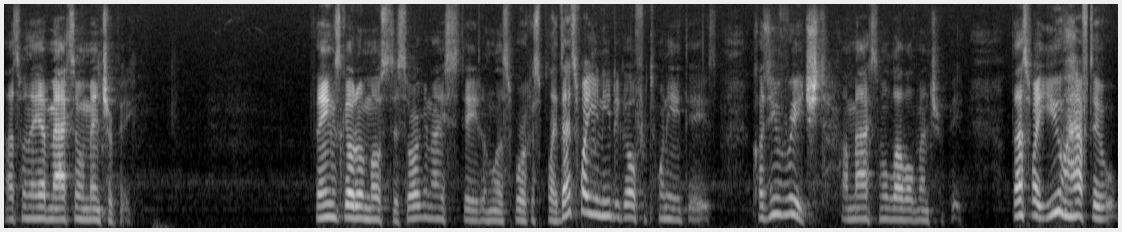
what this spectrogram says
That's when they have maximum entropy. Things go to a most disorganized state unless work is played. That's why you need to go for 28 days, because you've reached a maximum level of entropy. That's why you have to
